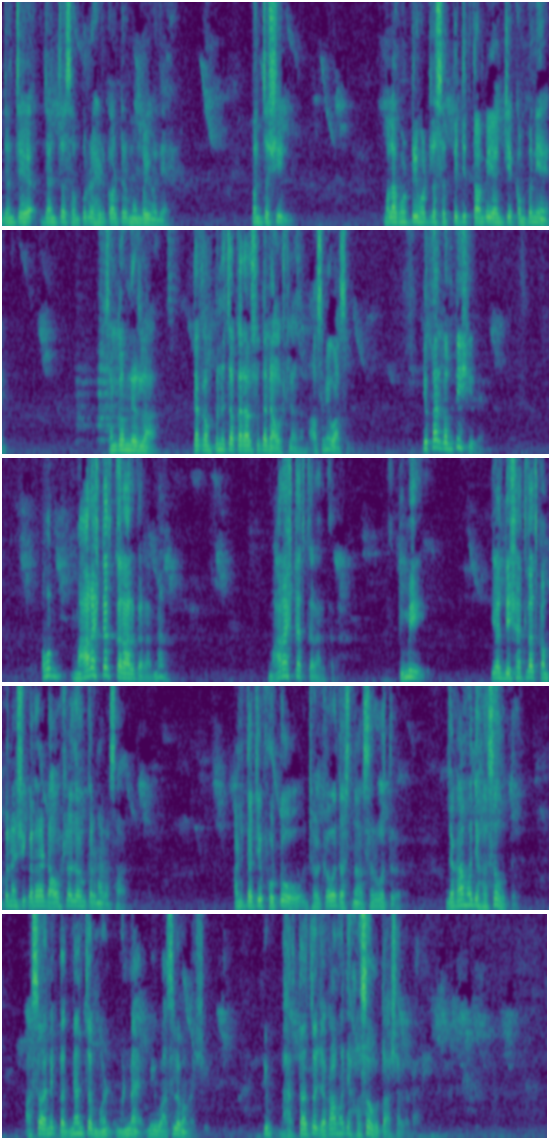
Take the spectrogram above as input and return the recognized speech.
ज्यांचे हे ज्यांचं संपूर्ण हेडक्वार्टर मुंबईमध्ये आहे. पंचशील मला कोणतरी म्हटलं सत्यजित तांबे यांची एक कंपनी आहे संगमनेरला त्या कंपनीचा करारसुद्धा डावसला झाला असं मी वाचलं. हे फार गमतीशीर आहे. मग महाराष्ट्रात करार करा ना. महाराष्ट्रात करार करा. तुम्ही या देशातल्याच कंपन्यांशी करार डावसला जाऊन करणार असाल. आणि त्याचे फोटो झळकावत असणार सर्वत्र. जगामध्ये हसं होतं. असं अनेक तज्ज्ञांचं म्हण म्हणणं आहे. मी वाचलं मगाशी. की भारताचं जगामध्ये हसं होतं अशा प्रकारे.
